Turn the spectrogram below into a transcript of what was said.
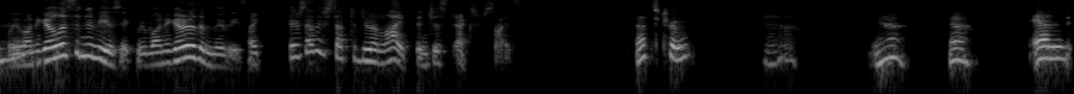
we Mhm. want to go listen to music we want to go to the movies like there's other stuff to do in life than just exercise That's true. yeah Yeah. Yeah. And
